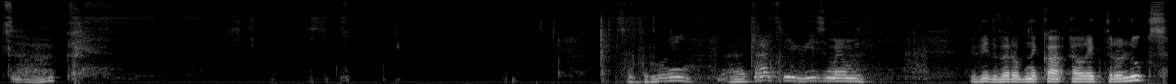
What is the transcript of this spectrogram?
Так. Це другий. Е, Третій візьмемо від виробника Electrolux.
